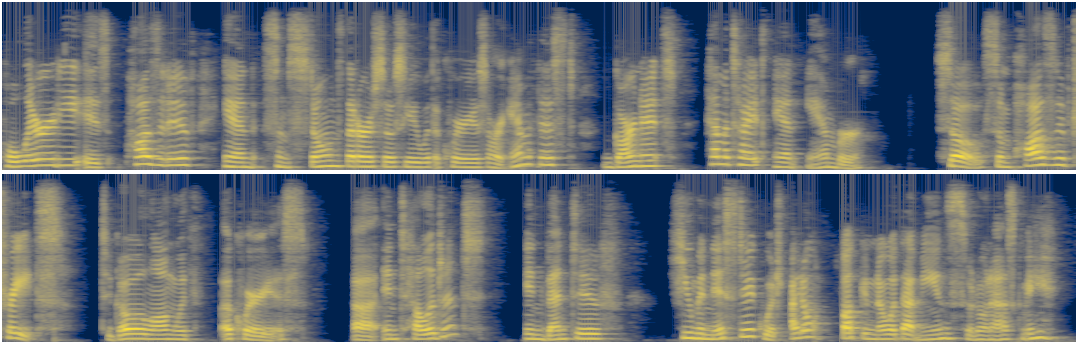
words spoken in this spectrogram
polarity is positive, and some stones that are associated with Aquarius are amethyst, garnet, hematite, and amber. So, some positive traits to go along with Aquarius uh, intelligent, inventive, humanistic, which I don't fucking know what that means, so don't ask me.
